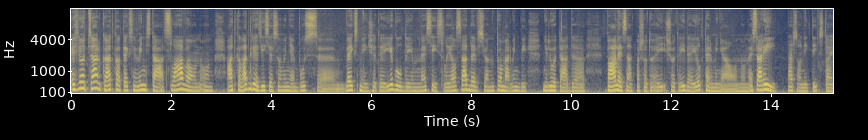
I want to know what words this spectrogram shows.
Es ļoti ceru, ka atkal teiksim, viņas tā slāva un, un atkal atgriezīsies, un viņai būs uh, veiksmīgi šie ieguldījumi, nesīs lielas atdeves, jo nu, tomēr viņa bija viņa ļoti tāda. Pārliecināti par šo, to, šo ideju ilgtermiņā, un, un es arī personīgi ticu tai,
